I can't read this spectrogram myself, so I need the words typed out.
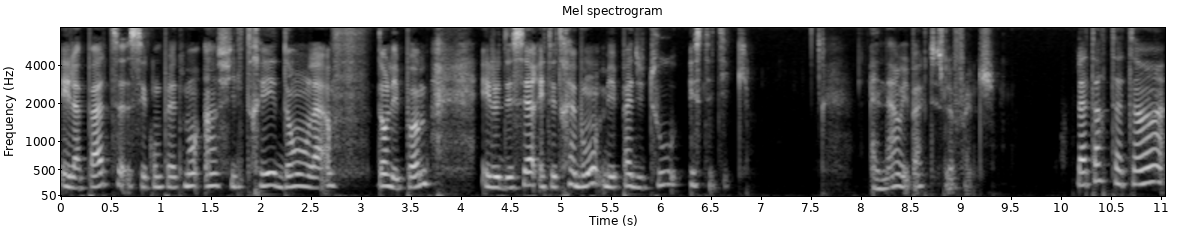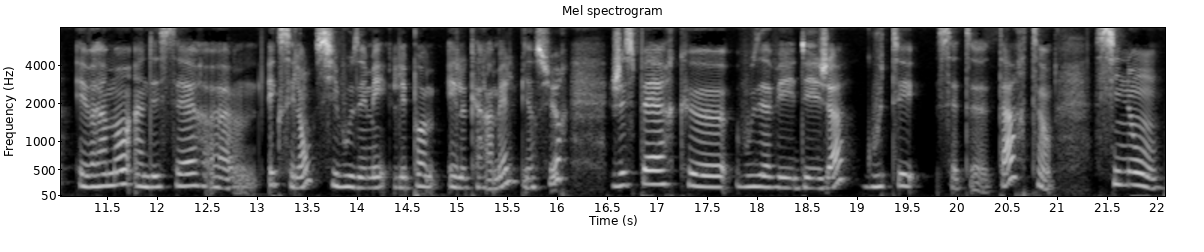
et la pâte s'est complètement infiltrée dans, la, dans les pommes, et le dessert était très bon, mais pas du tout esthétique. And now we're back to slow French. La tarte tatin est vraiment un dessert euh, excellent si vous aimez les pommes et le caramel, bien sûr. J'espère que vous avez déjà goûté cette euh, tarte. Sinon,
